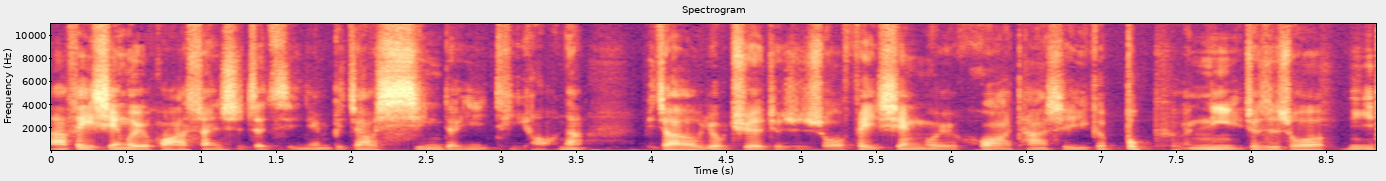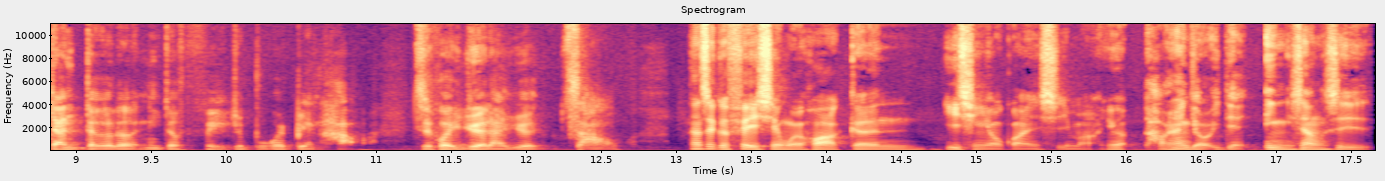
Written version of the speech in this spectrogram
那肺纤维化算是这几年比较新的议题哦。那比较有趣的就是说，肺纤维化它是一个不可逆，就是说你一旦得了，你的肺就不会变好，只会越来越糟。那这个肺纤维化跟疫情有关系吗？因为好像有一点印象是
